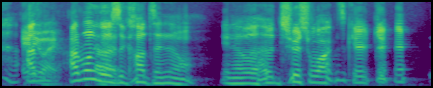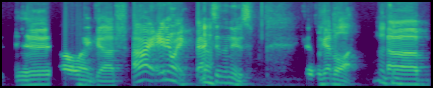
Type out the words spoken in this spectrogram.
anyway, I'd want to go uh, as the Continental. You know, uh, Chris Walken's character. Uh, oh my gosh! All right. Anyway, back to the news because we got a lot. Okay. Uh,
